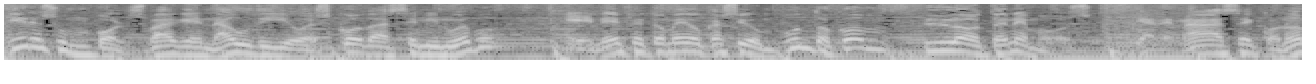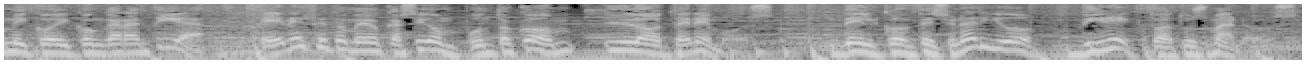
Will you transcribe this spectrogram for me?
¿Quieres un Volkswagen, Audi o Skoda seminuevo? En ftomeocasión.com lo tenemos. Y además económico y con garantía. En ftomeocasión.com lo tenemos. Del concesionario directo a tus manos.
